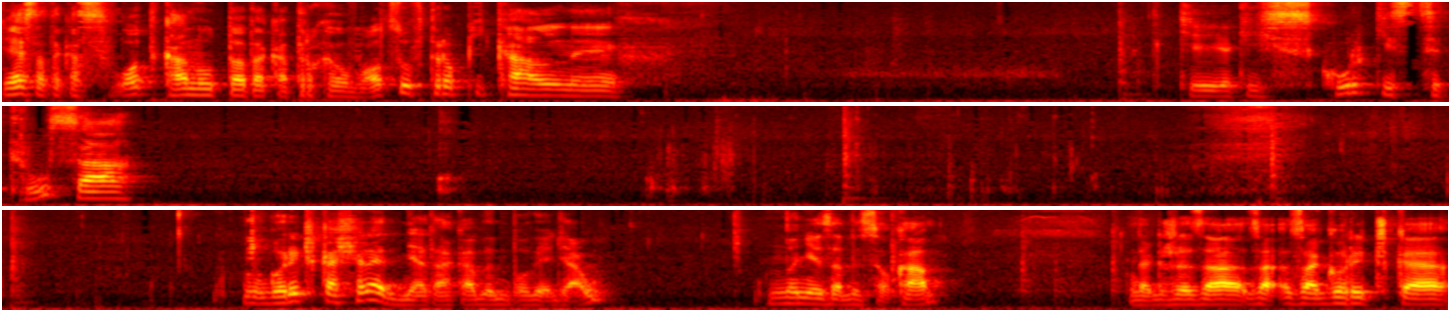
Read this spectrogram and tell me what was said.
Jest ta taka słodka nuta, taka trochę owoców tropikalnych. Takie jakieś skórki z cytrusa. Goryczka średnia, taka bym powiedział. No nie za wysoka. Także za, za, za goryczkę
